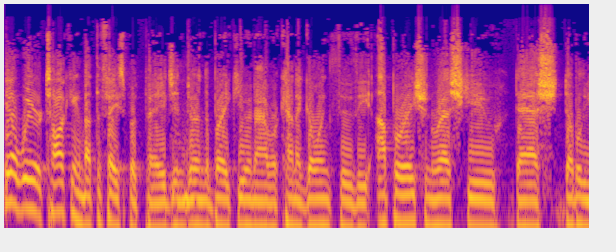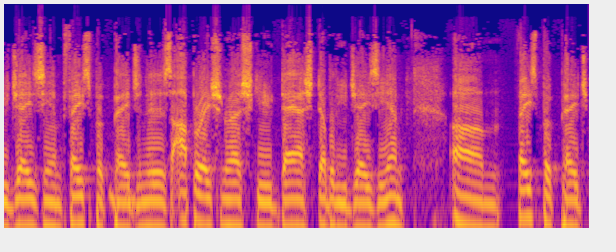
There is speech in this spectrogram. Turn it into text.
You know, we were talking about the Facebook page, and during the break, you and I were kind of going through the Operation Rescue-WJZM Facebook page, and it is Operation Rescue-WJZM um, Facebook page.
